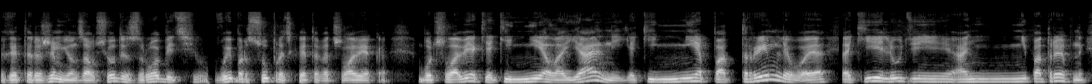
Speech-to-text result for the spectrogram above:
гэты рэжым ён заўсёды зробіць выбор супраць гэтага чалавека. Бо чалавек які не лаяльны які не падтрымлівае такія людзі не патрэбны.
